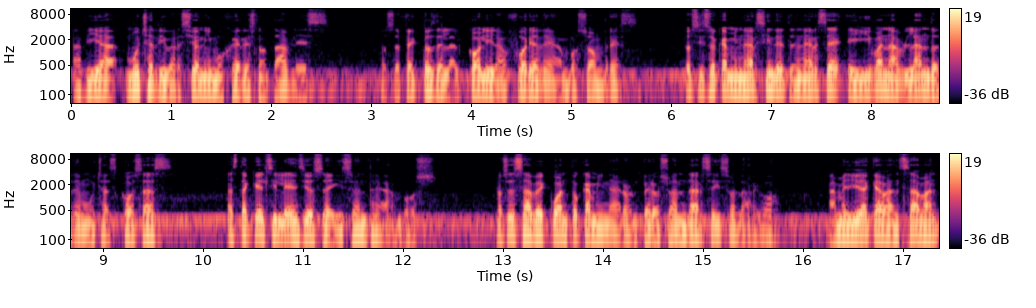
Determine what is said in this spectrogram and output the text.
había mucha diversión y mujeres notables. Los efectos del alcohol y la euforia de ambos hombres los hizo caminar sin detenerse e iban hablando de muchas cosas hasta que el silencio se hizo entre ambos. No se sabe cuánto caminaron, pero su andar se hizo largo. A medida que avanzaban,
